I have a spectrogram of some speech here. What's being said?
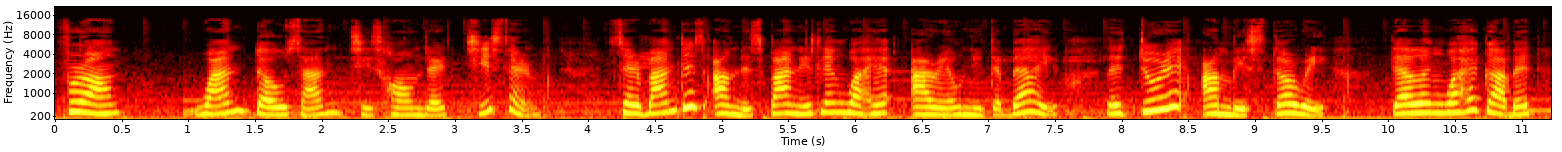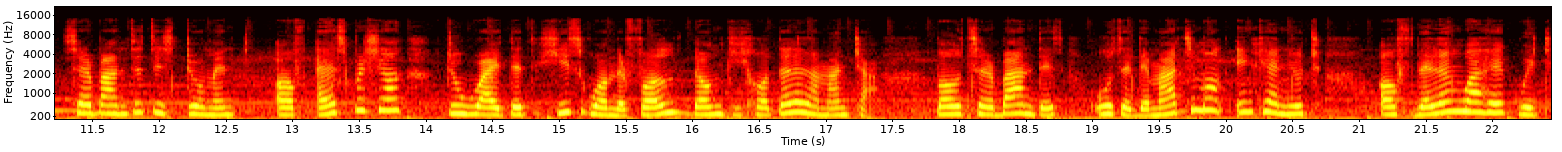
from 1600 Cervantes and the Spanish language are united by literature and history. The language gave Cervantes the instrument of expression to write his wonderful Don Quixote de la Mancha. Both Cervantes used the maximum ingenuity of the language which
